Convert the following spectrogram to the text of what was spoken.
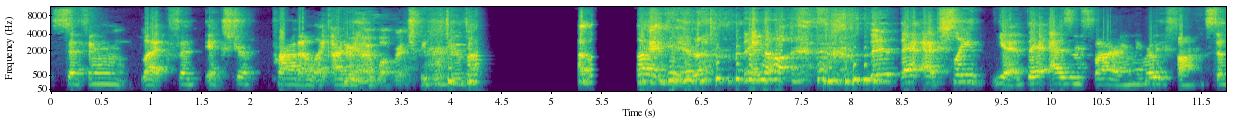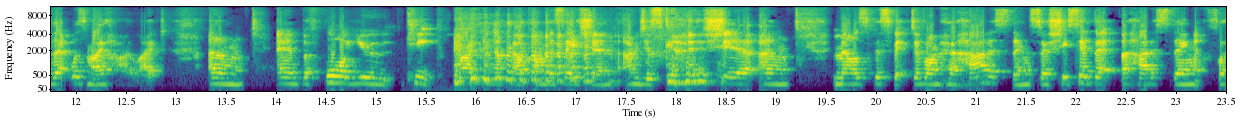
surfing like for extra Prada. Like I don't Yeah. know what rich people do, but like Yeah. they're not. They're, they're actually yeah, they're as inspiring. They're really fun. So that was my highlight. Um, and before you keep writing up our conversation, I'm just going to share um, Mel's perspective on her hardest thing. So she said that the hardest thing for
